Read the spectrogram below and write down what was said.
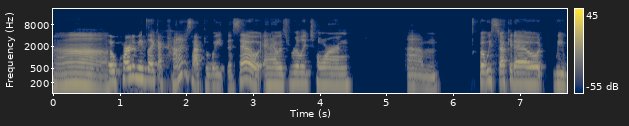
Ah. So part of me is like, I kind of just have to wait this out. And I was really torn. Um, but we stuck it out. We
